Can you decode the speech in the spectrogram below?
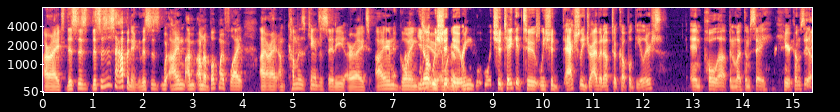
all right, this is this is, is happening. This is what I'm. I'm. I'm going to book my flight. All right. I'm coming to Kansas City. All right. I am going. You know what we should do? Bring, we should take it to, we should actually drive it up to a couple dealers and pull up and let them say, here comes the up.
